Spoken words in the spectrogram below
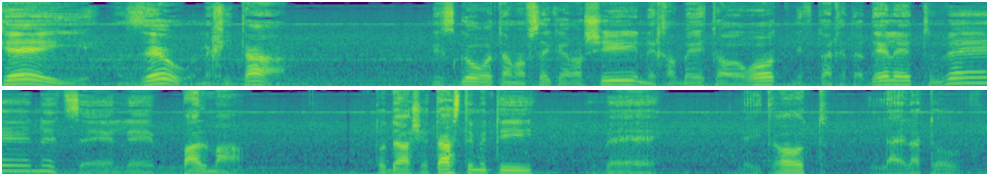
אוקיי, זהו, נחיתה. נסגור את המפסק הראשי, נכבה את האורות, נפתח את הדלת ונצא לפלמה. תודה שטסתם איתי, ולהתראות, לילה טוב.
